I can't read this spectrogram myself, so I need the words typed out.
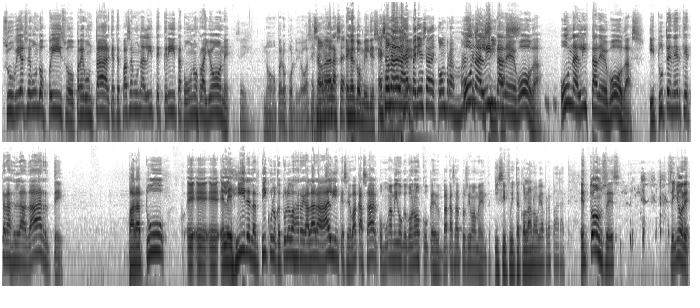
subir al segundo piso, preguntar, que te pasen una lista escrita con unos rayones. Sí. No, pero por Dios, así Esa es no. una de las- En el 2019. Esa es una de las experiencias de compras más Una lista de boda. Una lista de bodas. Y tú tener que trasladarte para tú eh, eh, eh, elegir el artículo que tú le vas a regalar a alguien que se va a casar, como un amigo que conozco que va a casar próximamente. Y si fuiste con la novia, prepárate. Entonces, señores,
